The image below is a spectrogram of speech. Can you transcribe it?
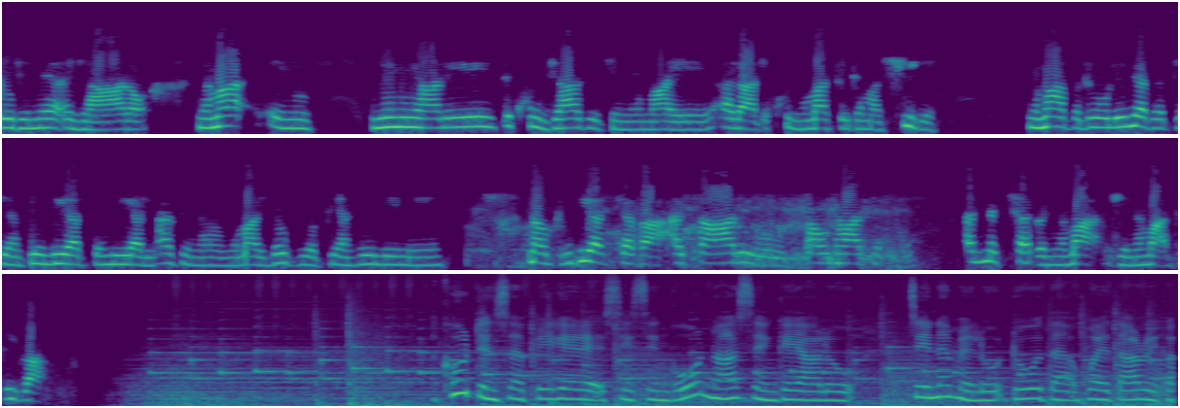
လိုချင်တဲ့အရာကတော့ ညီမအိမ်မြေနေရာလေးတခုရစေချင်တယ်။အဲဒါတခု ညီမစိတ်ထဲမှာရှိတယ်။ညီမ ဘယ်လိုလေးနဲ့ပဲ ပြန်သွင်းပေးရသွင်းပေးရလစဉ်တိုင်းကို ညီမလုပ်ပြီးတော့ ပြန်သွင်းပေးမယ်။နောက် ဒုတိယအချက်ကအဲဒီကားတွေကိုစောင်းထားချက်။အဲဒီနှစ်ချက်ပဲ ညီမရင်ထဲမှာ အဓိက အခုတင်ဆက်ပေးခဲ့တဲ့ အစီအစဉ်ကို နားဆင်ကြရလို့ ကျေနပ်မယ်လို့ ဒိုးအတန်အဖွဲ့သားတွေက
